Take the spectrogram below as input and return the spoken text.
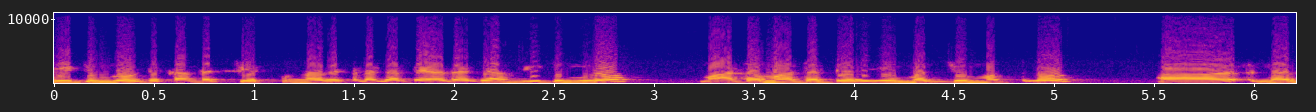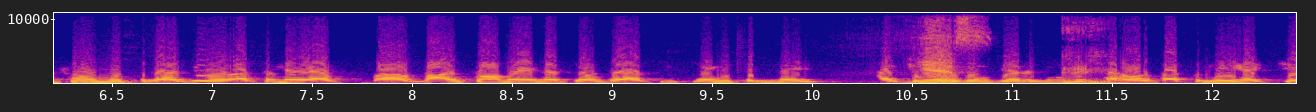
మీటింగ్ ఒకటి కండక్ట్ చేసుకున్నారు ఇక్కడ గత ఏడాది. ఆ మీటింగ్లో మాట మాట పెరిగి మద్యం మత్తులో ఆ నరసింహమూర్తిరాజు అతని భాగస్వామి అయినటువంటి అతని స్నేహితుడిని హత్య. చేయడం జరిగింది తర్వాత అతను హత్య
